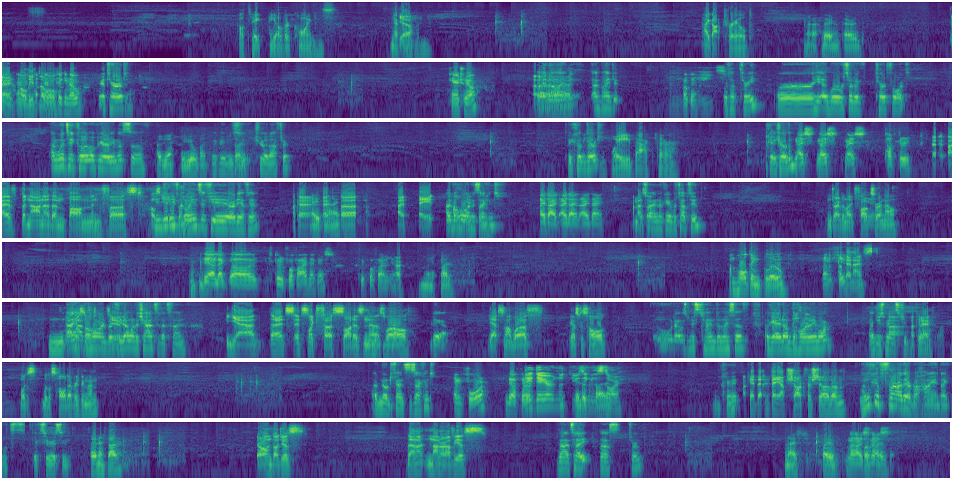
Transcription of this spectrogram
I'll take the other coins. Never Yeah. mind. I got trailed. Uh, they're in third. Okay, I'm- I'll leave double. I'm taking double. You're third. Can you trail? Uh, no, Uh, I'm, I'm behind you. I'm Okay. Eight. We're top three. Or he, we're sort of third, fourth. I'm going to take Coil up here, Amos, so Oh, yeah, for you, but maybe we'll Sorry. trail after. Take Coil in third. Way back there. Okay, trail them. Nice, nice, nice. Top three. I have banana then bomb in first. I'll Can you leave them. coins if you already have 10? Okay. Eight, nine. Uh, I have eight. I have a I'll horn in a second. I died. I died. I died. I'm, That's fine. Okay, we're top two. I'm driving like Fox Yeah. right now. They are like uh three, four, five, I guess. Three, four, five. Yeah. Okay. I'm gonna start. I'm holding blue. And fifth. Okay, nice. Mm, I have a horn, but if you don't want to chance it, that's fine. Yeah, uh, it's it's like first slot, isn't it, as well? Yeah. Yeah, it's not worth. You guys just hold. Oh, that was mistimed on myself. Okay, I don't have the horn anymore. I just made Uh, a stupid okay. play. Drop. We'll just we'll just hold everything then. I have no defense in second. And four. They're They, they are not using that's the star. Okay. Okay, they, they have shock for sure then. Look how far they're behind. Like, what's like seriously? Then star. They're all in dodges. None are, none are obvious. Not tight. Last turn. Nice. Five. Nice, Four, nice. five.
